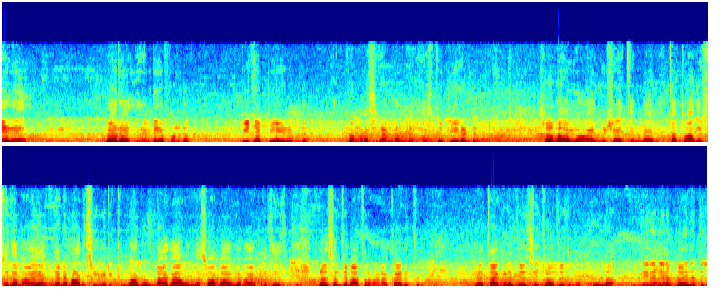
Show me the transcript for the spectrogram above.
ഏഴ് പേര് എൽ ഡി എഫ് ഉണ്ട് ബി ജെ പി ഏഴുണ്ട് കോൺഗ്രസ് രണ്ടുണ്ട് എസ് ഡി പി രണ്ടുണ്ട്. സ്വാഭാവികമായും വിഷയത്തിന്മേൽ തത്വാധിഷ്ഠിതമായ നിലപാട് സ്വീകരിക്കുമ്പോൾ ഉണ്ടാകാവുന്ന സ്വാഭാവികമായ പ്രതി പ്രതിസന്ധി മാത്രമാണ് അക്കാര്യത്തിൽ. താങ്കൾ ഉദ്ദേശിച്ച ചോദ്യത്തിന് ഉള്ള തിരഞ്ഞെടുപ്പ് ദിനത്തിൽ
